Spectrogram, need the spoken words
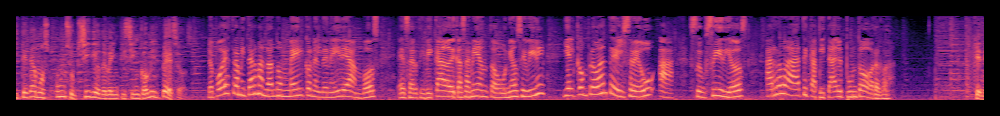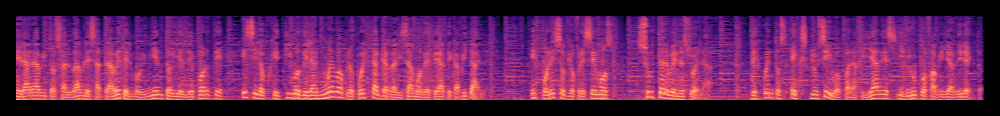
y te damos un subsidio de 25 mil pesos. Lo podés tramitar mandando un mail con el DNI de ambos, el certificado de casamiento o unión civil y el comprobante del CBU a subsidios.atecapital.org. Generar hábitos saludables a través del movimiento y el deporte es el objetivo de la nueva propuesta que realizamos desde AT Capital. Es por eso que ofrecemos Suter Venezuela. Descuentos exclusivos para afiliados y grupo familiar directo.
